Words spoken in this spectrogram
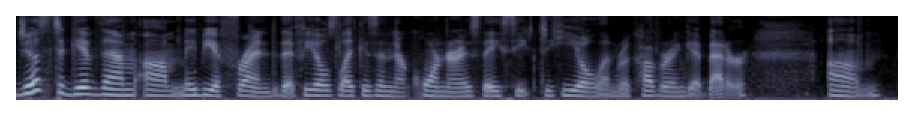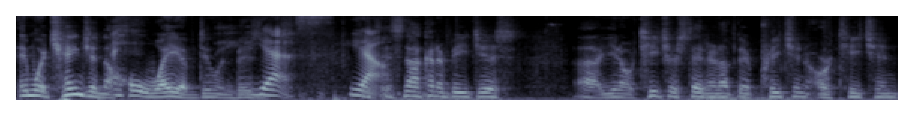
just to give them um, maybe a friend that feels like is in their corner as they seek to heal and recover and get better. Um, and we're changing the whole way of doing business. yes, yeah, It's not going to be just, uh, you know, teachers standing up there preaching or teaching.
